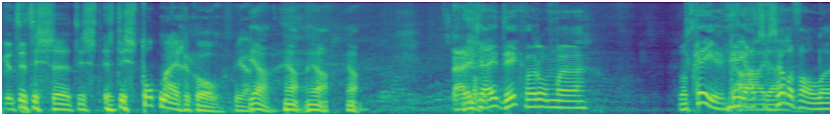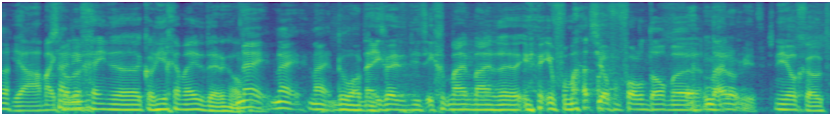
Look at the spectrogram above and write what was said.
Het, is, eh, het, is, het is tot mij gekomen. Ja. Ja, ja, ja. ja. Weet jij, Dick, waarom... eh wat ken je? Ken je Ja, had ja. zichzelf al... eh, Ja, maar ik kan, die- geen, eh, kan hier geen mededeling over. Nee, nee, nee, doe ook Nee, ik weet het niet. Ik, mijn mijn eh, informatie over Volendam eh, Mij ook niet. is niet heel groot.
